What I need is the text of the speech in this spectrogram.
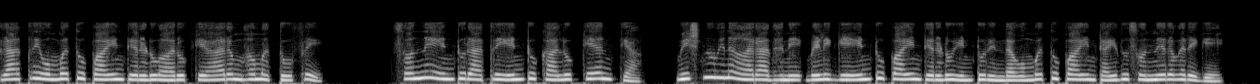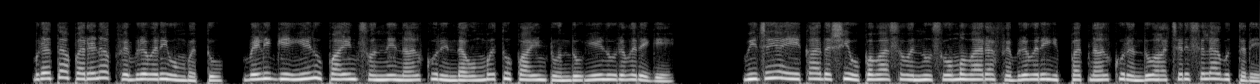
ರಾತ್ರಿ ಒಂಬತ್ತು ಪಾಯಿಂಟ್ ಎರಡು ಆರುಕ್ಕೆ ಆರಂಭ ಮತ್ತು ಫೆ. ಸೊನ್ನೆ ಎಂಟು, ರಾತ್ರಿ ಎಂಟು ಕಾಲುಕ್ಕೆ ಅಂತ್ಯ. ವಿಷ್ಣುವಿನ ಆರಾಧನೆ ಬೆಳಿಗ್ಗೆ ಎಂಟು ಪಾಯಿಂಟ್ ಎರಡು ಎಂಟರಿಂದ ಒಂಬತ್ತು ಪಾಯಿಂಟ್ ಐದು ಸೊನ್ನೆರವರೆಗೆ. ವ್ರತ ಪರಣ ಫೆಬ್ರವರಿ ಒಂಬತ್ತು. ಬೆಳಿಗ್ಗೆ ಏಳು ಪಾಯಿಂಟ್ ಸೊನ್ನೆ ನಾಲ್ಕರಿಂದ ಒಂಬತ್ತು ಪಾಯಿಂಟ್ ಒಂದು ಏಳರವರೆಗೆ ವಿಜಯ ಏಕಾದಶಿ ಉಪವಾಸವನ್ನು ಸೋಮವಾರ ಫೆಬ್ರವರಿ ಇಪ್ಪತ್ನಾಲ್ಕರಂದು ಆಚರಿಸಲಾಗುತ್ತದೆ.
